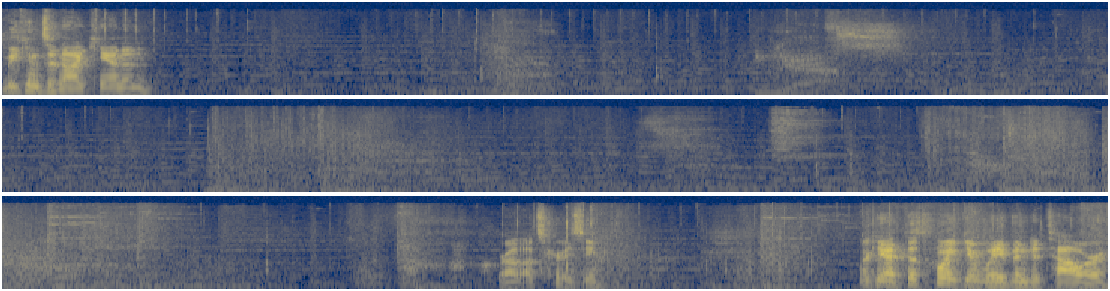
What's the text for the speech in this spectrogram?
We can deny cannon. Bro, that's crazy. Okay, at this point, get wave into tower.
